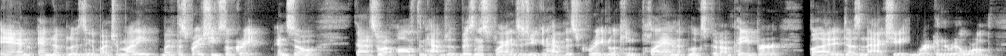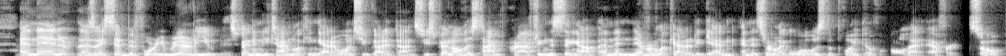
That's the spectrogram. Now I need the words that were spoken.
and ended up losing a bunch of money. But the spreadsheets look great, and so that's what often happens with business plans is you can have this great looking plan it looks good on paper but it doesn't actually work in the real world. And then as i said before you rarely spend any time looking at it once you've got it done. So you spend all this time crafting this thing up and then never look at it again. And it's sort of like well, what was the point of all that effort? So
